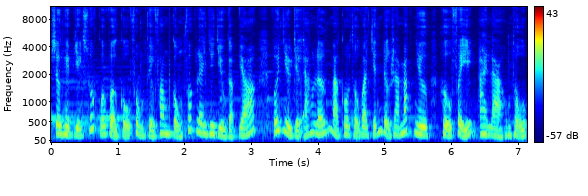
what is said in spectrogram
Sự nghiệp diễn xuất của vợ cũ Phùng Thiệu Phong cũng phất lên như diều gặp gió, với nhiều dự án lớn mà cô thủ vai chính được ra mắt như Hữu Phỉ, Ai là hung thủ.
